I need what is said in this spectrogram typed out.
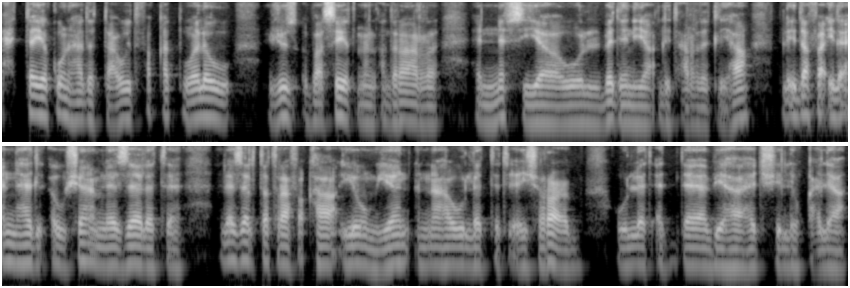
حتى يكون هذا التعويض فقط ولو جزء بسيط من الأضرار النفسية والبدنية اللي تعرضت لها بالإضافة إلى أن هذه الأوشام لا زالت لا زالت تترافقها يوميا أنها ولات تعيش رعب ولات أدى بها هذا الشيء اللي وقع لها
